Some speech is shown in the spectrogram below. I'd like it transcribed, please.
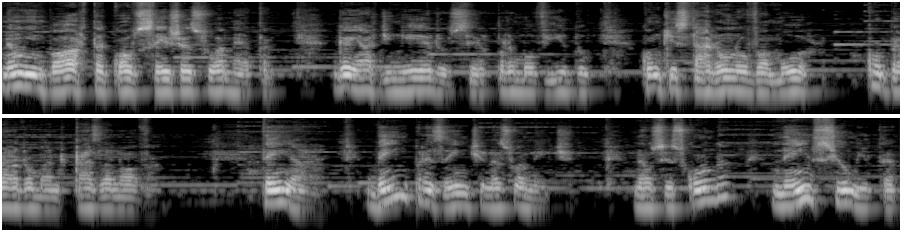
Não importa qual seja a sua meta, ganhar dinheiro, ser promovido, conquistar um novo amor, comprar uma casa nova. Tenha bem presente na sua mente. Não se esconda nem se omita,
